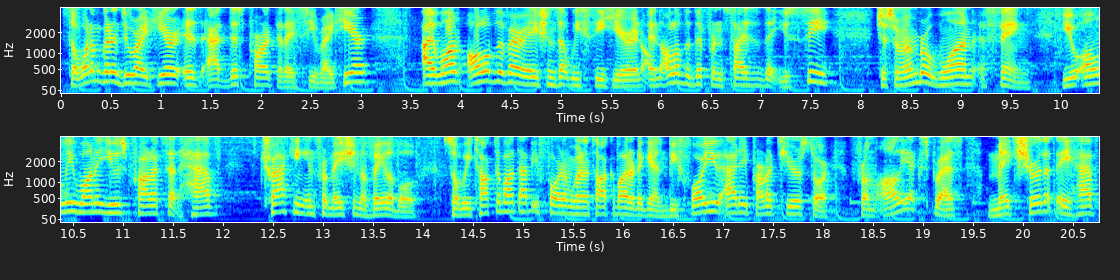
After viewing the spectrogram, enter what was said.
So what I'm going to do right here is add this product that I see right here. I want all of the variations that we see here and, and all of the different sizes that you see just remember one thing, you only want to use products that have tracking information available. So we talked about that before and I'm going to talk about it again. Before you add a product to your store from AliExpress, make sure that they have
